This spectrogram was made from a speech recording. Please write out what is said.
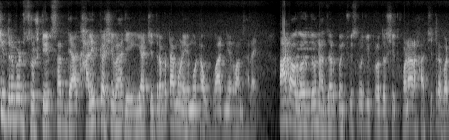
चित्रपट सृष्टीत सध्या खालिद का शिवाजी या चित्रपटामुळे मोठा वाद निर्माण झालाय. आठ ऑगस्ट दोन हजार पंचवीस रोजी प्रदर्शित होणारा हा चित्रपट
